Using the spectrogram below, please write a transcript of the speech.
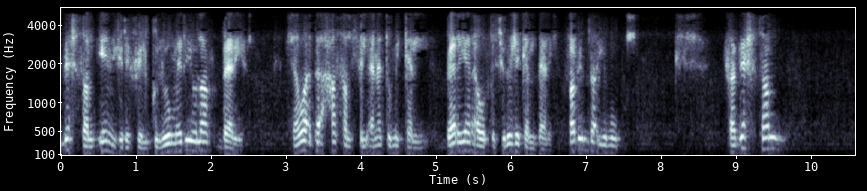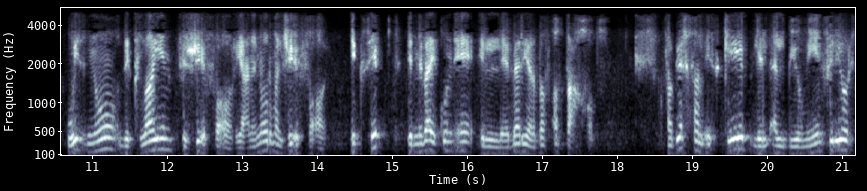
بيحصل injury في ال glomerular barrier سواء بقى حصل في ال anatomical barrier أو ال physiological barrier فبيبدأ يبوظ. فبيحصل with no decline في ال GFR يعني normal GFR except إن بقى يكون إيه ال barrier ده اتقطع خالص. فبيحصل escape لل albumin في ال urine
